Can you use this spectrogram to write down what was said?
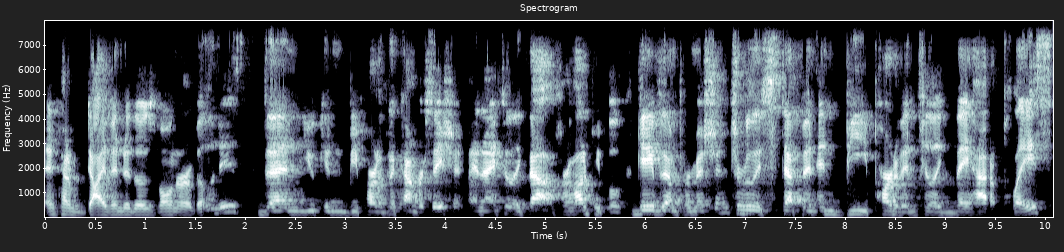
and kind of dive into those vulnerabilities, then you can be part of the conversation. And I feel like that for a lot of people gave them permission to really step in and be part of it and feel like they had a place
